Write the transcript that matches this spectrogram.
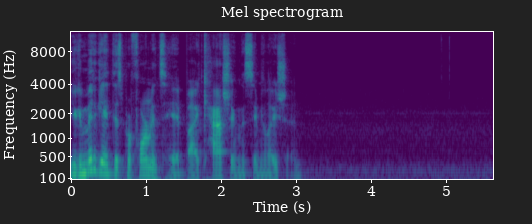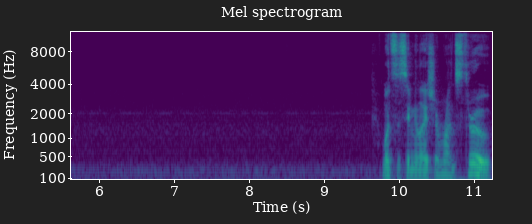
You can mitigate this performance hit by caching the simulation. Once the simulation runs through,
